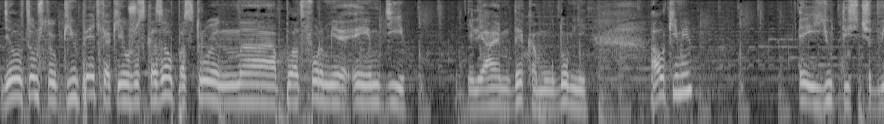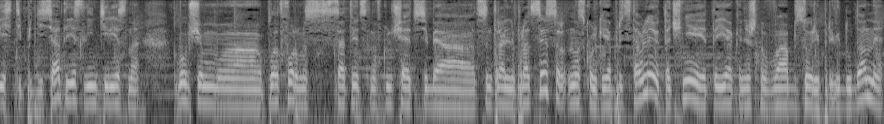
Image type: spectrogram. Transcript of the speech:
Дело в том, что Q5, как я уже сказал, построен на платформе AMD или AMD, кому удобней, Alchemy – AU1250, если интересно. В общем, э, платформа, соответственно, включает в себя центральный процессор, насколько я представляю. Точнее, это я, конечно, в обзоре приведу данные.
